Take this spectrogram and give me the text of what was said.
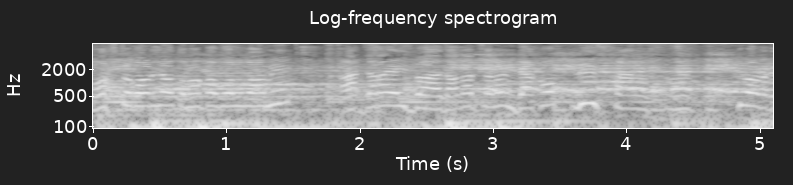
কষ্ট করে যাও তোমাকে বলব আমি। আর যারা এই দাদার চ্যানেল দেখো প্লিজ কি বলব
